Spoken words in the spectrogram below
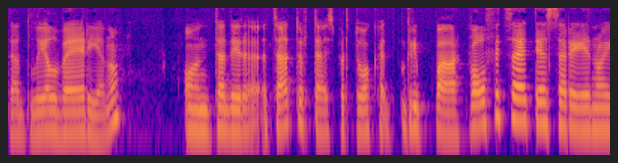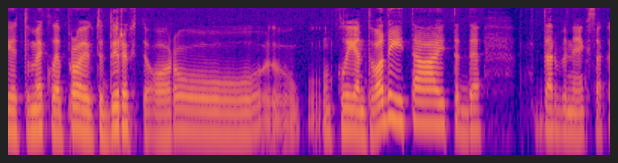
tādu lielu vērienu. Un tad ir ceturtais par to, ka grib pārkvalificēties arī, nu, ja tu meklē projektu direktoru un klientu vadītāju, tad Darbinieks saka,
